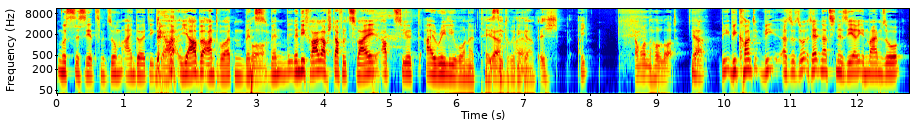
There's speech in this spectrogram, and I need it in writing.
muss das jetzt mit so einem eindeutigen Ja, ja beantworten. Wenn's, wenn, wenn die Frage auf Staffel 2 abzielt, I really wanna taste it, Rüdiger. Ja, ich, Ich- I want a whole lot. Ja. Wie, wie konnte, wie, also so selten hat sich eine Serie in meinem so,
